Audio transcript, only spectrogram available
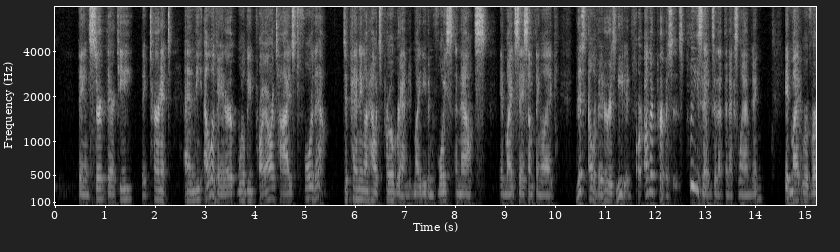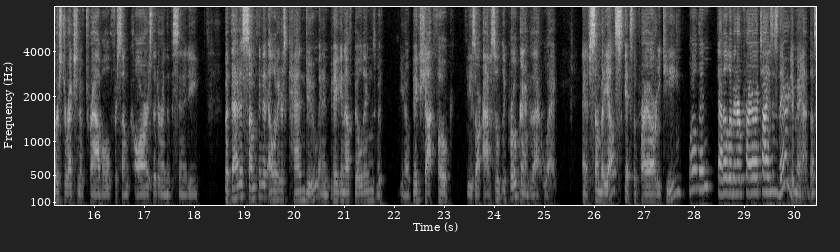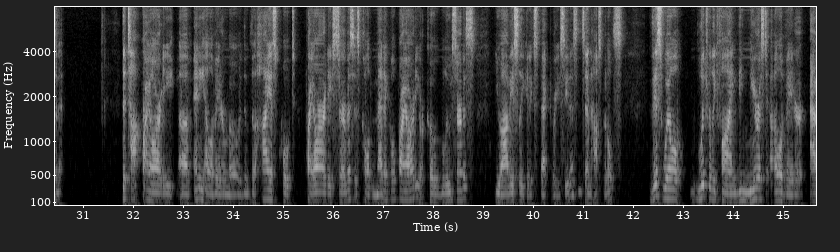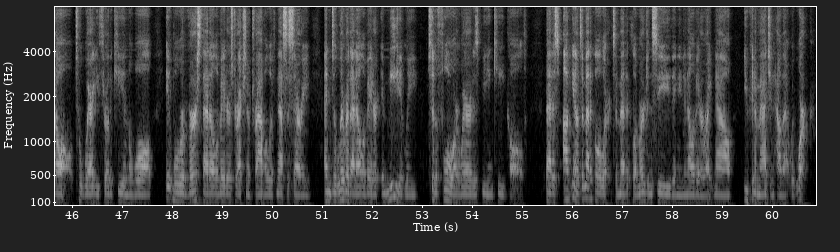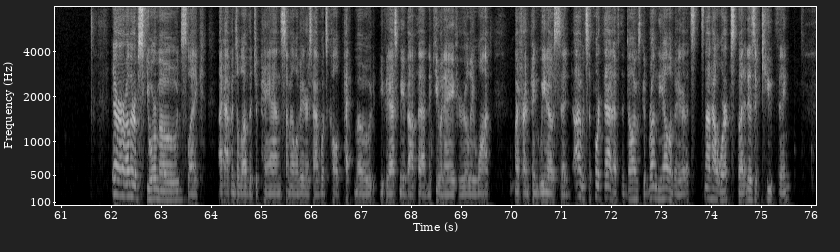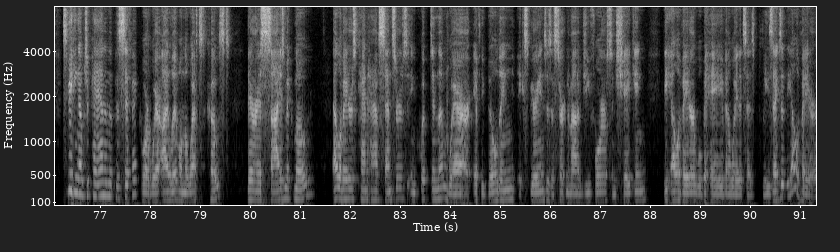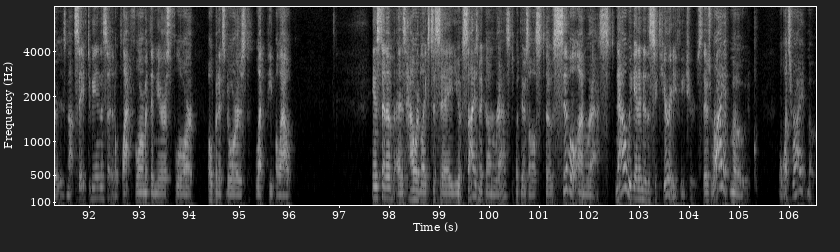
They insert their key, they turn it, and the elevator will be prioritized for them, depending on how it's programmed. It might even voice announce. It might say something like, this elevator is needed for other purposes. Please exit at the next landing. It might reverse direction of travel for some cars that are in the vicinity. But that is something that elevators can do, and in big enough buildings with you know big shot folk, these are absolutely programmed that way. And if somebody else gets the priority key, well then that elevator prioritizes their demand, doesn't it? The top priority of any elevator mode, the, the highest quote priority service is called medical priority or code blue service. You obviously could expect where you see this, it's in hospitals. This will literally find the nearest elevator at all to where you throw the key in the wall it will reverse that elevator's direction of travel if necessary and deliver that elevator immediately to the floor where it is being key called. That is, uh, you know, it's a medical alert. It's a medical emergency. They need an elevator right now. You can imagine how that would work. There are other obscure modes, like I happen to love that Japan, some elevators have what's called pet mode. You could ask me about that in the Q&A if you really want. My friend Pinguino said, I would support that if the dogs could run the elevator. That's, that's not how it works, but it is a cute thing. Speaking of Japan and the Pacific, or where I live on the west coast, there is seismic mode. Elevators can have sensors equipped in them where if the building experiences a certain amount of g-force and shaking, the elevator will behave in a way that says, please exit the elevator. It is not safe to be in this. It'll platform at the nearest floor, open its doors, let people out. Instead of, as Howard likes to say, you have seismic unrest, but there's also civil unrest. Now we get into the security features. There's riot mode. Well, what's riot mode?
